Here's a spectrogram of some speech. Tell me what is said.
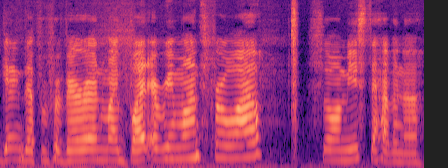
getting Depo-Provera in my butt every month for a while. So I'm used to having a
